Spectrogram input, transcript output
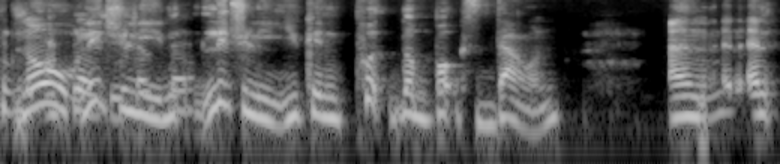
no, And then she's literally, literally, you can put the box down and, Mm-hmm. and, and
